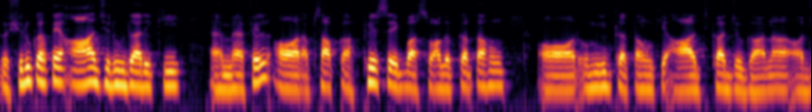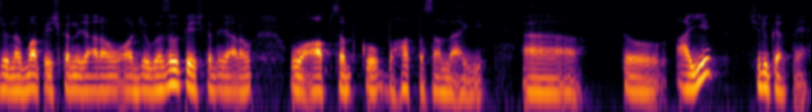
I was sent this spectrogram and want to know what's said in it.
तो शुरू करते हैं आज रूदारी की महफिल और अब साहब का फिर से एक बार स्वागत करता हूँ और उम्मीद करता हूँ कि आज का जो गाना और जो नगमा पेश करने जा रहा हूँ और जो गज़ल पेश करने जा रहा हूँ वो आप सबको बहुत पसंद आएगी। आ, तो आइए शुरू करते हैं।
